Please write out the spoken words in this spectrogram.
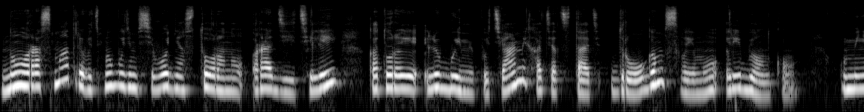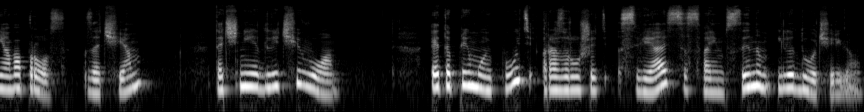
Но рассматривать мы будем сегодня сторону родителей, которые любыми путями хотят стать другом своему ребенку. У меня вопрос, зачем? Точнее, для чего? Это прямой путь разрушить связь со своим сыном или дочерью.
